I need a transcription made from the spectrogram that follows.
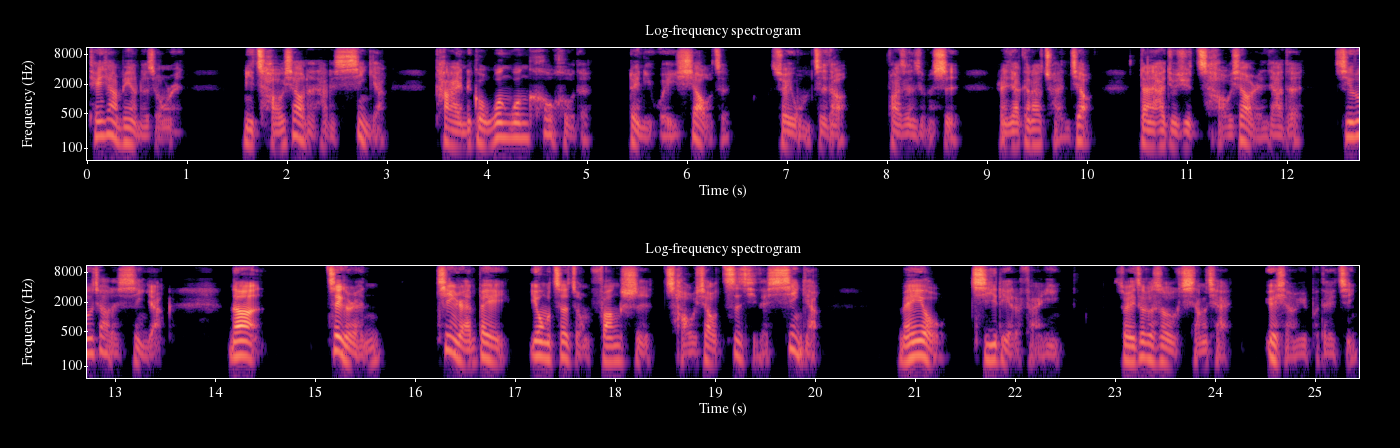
天下没有那种人。你嘲笑了他的信仰，他还能够温温厚厚的对你微笑着。所以我们知道发生什么事，人家跟他传教，但他就去嘲笑人家的基督教的信仰。那这个人竟然被用这种方式嘲笑自己的信仰，没有激烈的反应。所以这个时候想起来。越想越不对劲，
